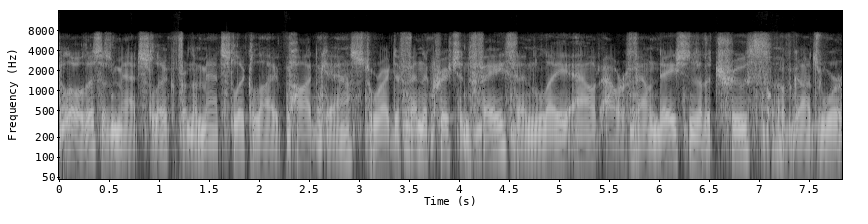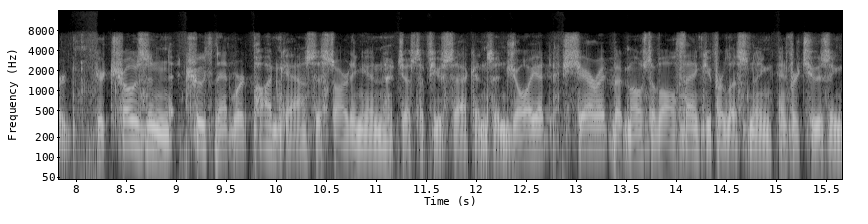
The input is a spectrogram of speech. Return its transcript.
Hello, this is Matt Slick from the Matt Slick Live podcast, where I defend the Christian faith and lay out our foundations of the truth of God's Word. Your chosen Truth Network podcast is starting in just a few seconds. Enjoy it, share it, but most of all, thank you for listening and for choosing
